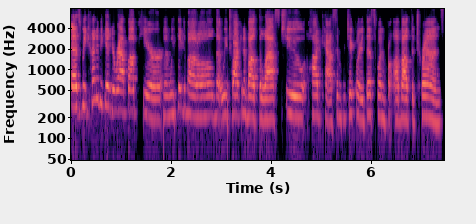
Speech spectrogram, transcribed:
as we kind of begin to wrap up here, when we think about all that we're talking about the last two podcasts, in particular this one about the trends,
